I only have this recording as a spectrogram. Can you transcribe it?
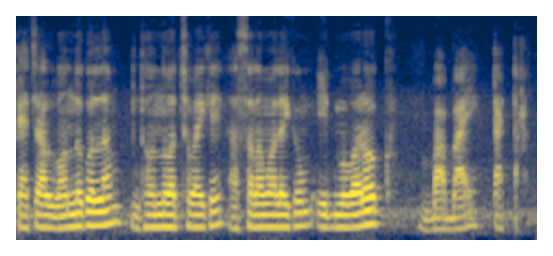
প্যাচাল বন্ধ করলাম। ধন্যবাদ সবাইকে। আসসালামু আলাইকুম। ঈদ মুবারক। বা বাই টাটা।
